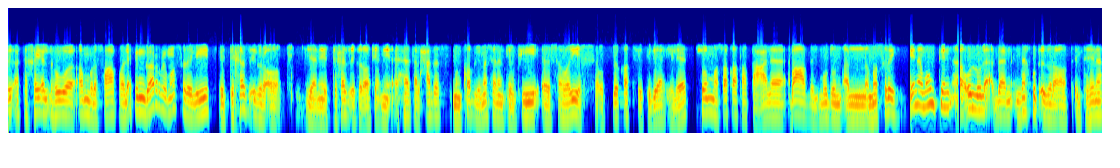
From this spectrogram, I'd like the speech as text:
أتخيل هو أمر صعب ولكن جر مصر لاتخاذ إجراءات. يعني اتخاذ إجراءات يعني هذا الحدث من قبل مثلا كان في صواريخ أطلقت في اتجاه إيلات ثم سقطت على بعض المدن المصرية. هنا ممكن أقول له لا ده ناخد إجراءات. أنت هنا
